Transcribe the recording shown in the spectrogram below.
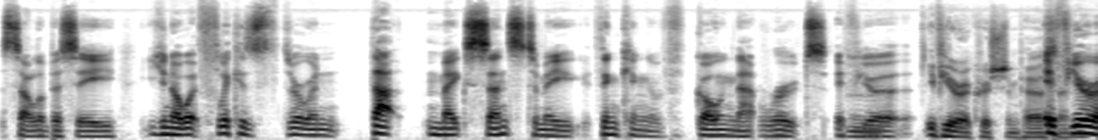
celibacy. You know, it flickers through, and that makes sense to me thinking of going that route if Mm. you're if you're a Christian person, if you're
